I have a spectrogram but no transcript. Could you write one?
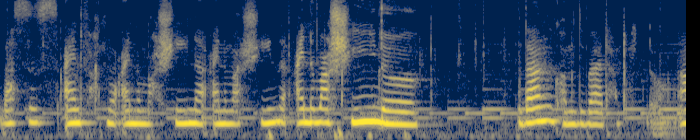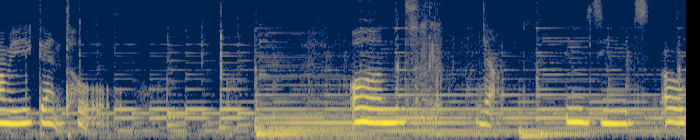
Was ist einfach nur eine Maschine, eine Maschine, eine Maschine. Dann kommt die Weiterentwicklung. Amigento. Und ja, die sieht auch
